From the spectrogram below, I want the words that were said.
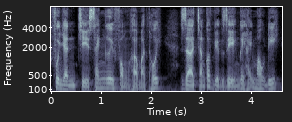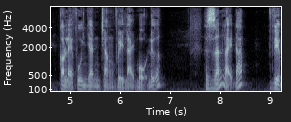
phu nhân chỉ sai ngươi phòng hờ mà thôi. Giờ chẳng có việc gì, ngươi hãy mau đi. Có lẽ phu nhân chẳng về lại mộ nữa. Rắn lại đáp, Việc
